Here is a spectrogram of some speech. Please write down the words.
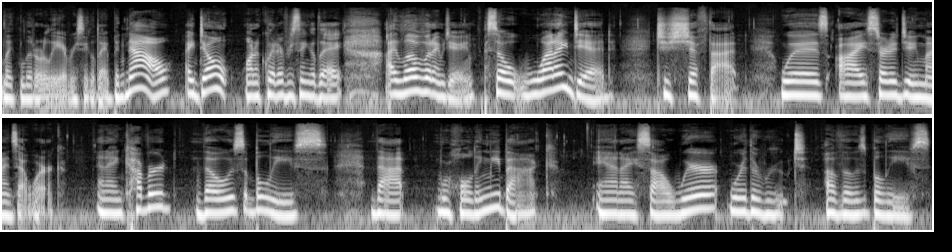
Like literally every single day. But now I don't want to quit every single day. I love what I'm doing. So, what I did to shift that was I started doing mindset work and I uncovered those beliefs that were holding me back and I saw where were the root of those beliefs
